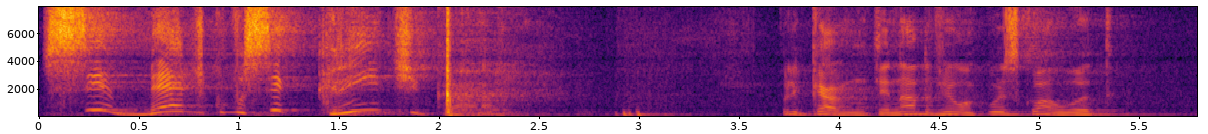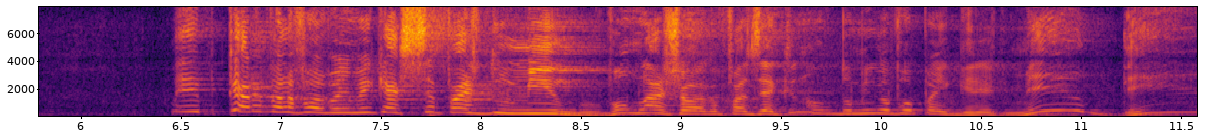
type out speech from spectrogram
você é médico, você é crente, cara. Eu falei, cara, não tem nada a ver uma coisa com a outra. Aí o cara vai falar para mim, o que, é que você faz domingo? Vamos lá, joga, fazer aqui. Não, domingo eu vou para a igreja. Meu Deus.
